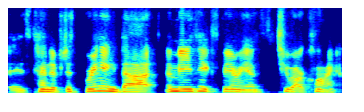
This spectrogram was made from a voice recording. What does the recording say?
is kind of just bringing that amazing experience to our clients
